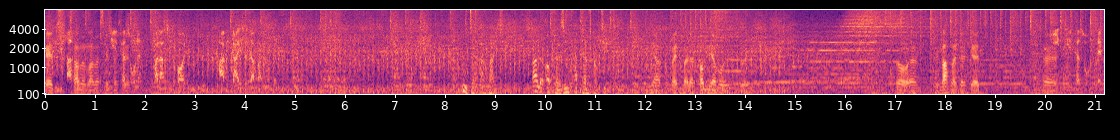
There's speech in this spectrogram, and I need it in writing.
Jetzt schauen wir mal, was hier passiert. Personen verlassen Gebäude. Haben Geisel dabei. Gute Arbeit. Alle Opfer sind abtransportiert. Ja, Moment mal, da kommen ja wohl... So, ähm, wie macht man das jetzt? Äh, die Zielperson setzt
